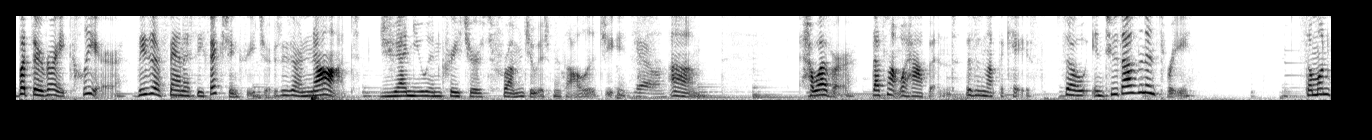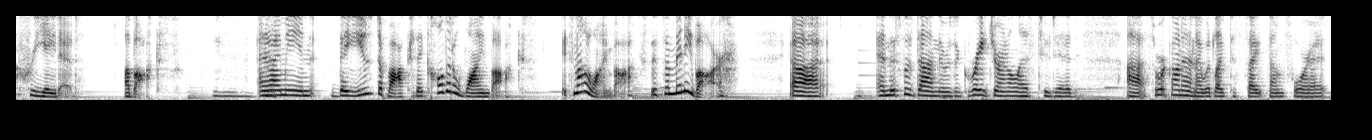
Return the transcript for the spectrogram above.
But they're very clear. These are fantasy fiction creatures. These are not genuine creatures from Jewish mythology. Yeah. Um, however, that's not what happened. This is not the case. So in 2003, someone created a box. And I mean, they used a box, they called it a wine box. It's not a wine box, it's a mini bar. Uh, and this was done, there was a great journalist who did uh, some work on it, and I would like to cite them for it.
